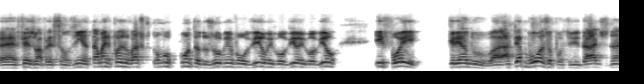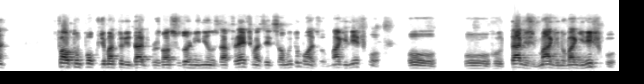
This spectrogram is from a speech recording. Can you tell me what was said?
é, fez uma pressãozinha, tá, mas depois o Vasco tomou conta do jogo, envolveu, envolveu, envolveu e foi criando até boas oportunidades, né? Falta um pouco de maturidade para os nossos dois meninos da frente, mas eles são muito bons. O Magnífico, o, o, o Thales Magno Magnífico,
